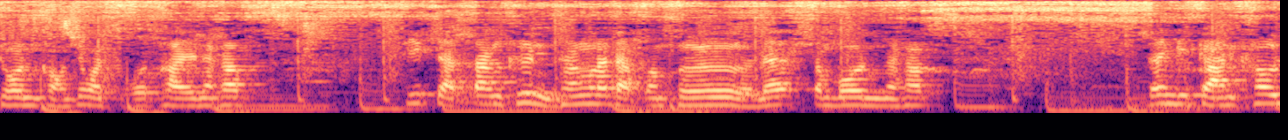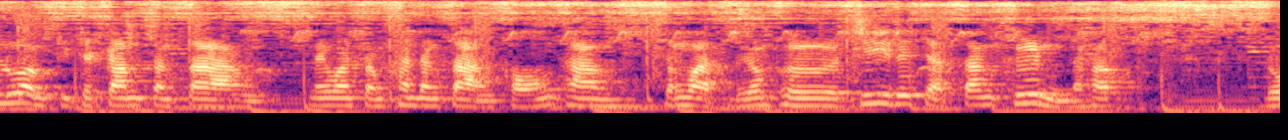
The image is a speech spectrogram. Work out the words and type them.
ชนของจังหวัดสุโขทัยนะครับ ที่จัดตั้งขึ้นทั้งระดับอำเภอและตำบลนะครับ ได้มีการเข้าร่วมกิจกรรมต่างๆ ในวันสำคัญต่างๆ ของทางจังหวัดหรืออำเภอที่ได้จัดตั้งขึ้นนะครับ โด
